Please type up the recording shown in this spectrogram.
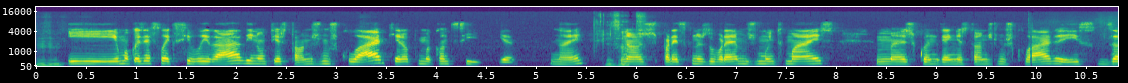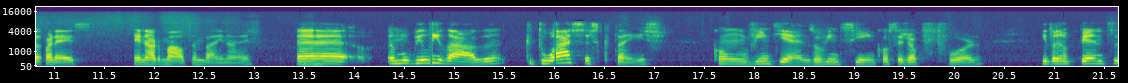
Uhum. E uma coisa é flexibilidade e não ter tónus muscular, que era o que me acontecia, não é? Exato. Nós parece que nos dobramos muito mais, mas quando ganhas tónus muscular, isso desaparece. É normal também, não é? Uhum. Uh, a mobilidade que tu achas que tens com 20 anos ou 25, ou seja o que for, e de repente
